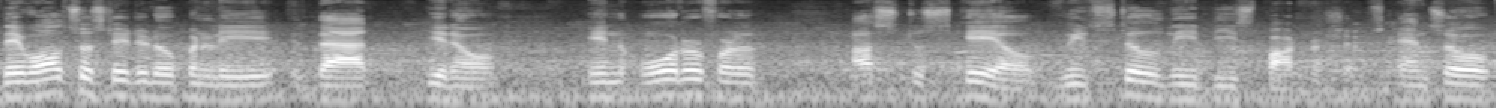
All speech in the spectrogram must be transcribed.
They've also stated openly that, you know, in order for us to scale, we still need these partnerships. And so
